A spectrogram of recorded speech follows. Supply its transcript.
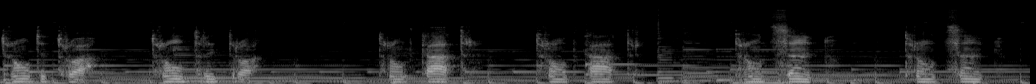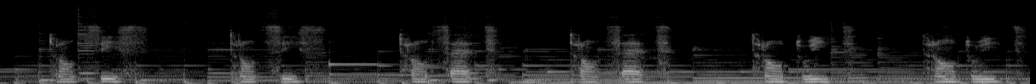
trente-trois, trente-trois, trente-quatre, trente-quatre, trente-cinq, trente-cinq, trente-six, trente-six, trente-sept, trente-sept, trente-huit, trente-huit,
